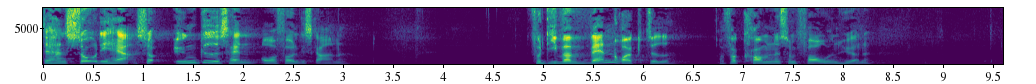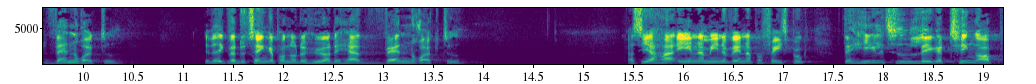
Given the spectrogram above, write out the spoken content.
Da han så det her, så ynkedes han over folkeskarne. For de var vandrygtede og forkommende som foruden hørte. Vandrygtede. Jeg ved ikke, hvad du tænker på, når du hører det her vandrygtet. Altså, jeg har en af mine venner på Facebook, der hele tiden lægger ting op,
